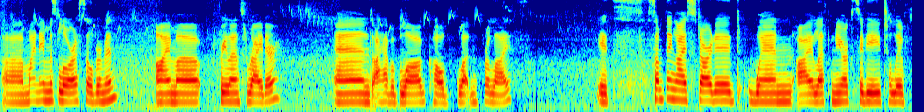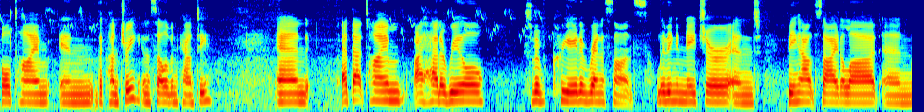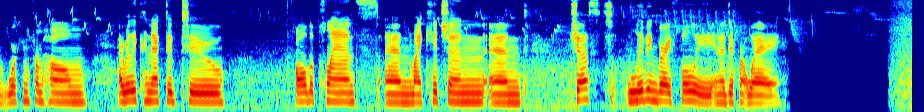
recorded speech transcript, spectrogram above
Uh, my name is Laura Silverman. I'm a freelance writer and I have a blog called Glutton for Life. It's something I started when I left New York City to live full time in the country in Sullivan County. And at that time, I had a real sort of creative renaissance, living in nature and being outside a lot and working from home I really connected to all the plants and my kitchen and just living very fully in a different way.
